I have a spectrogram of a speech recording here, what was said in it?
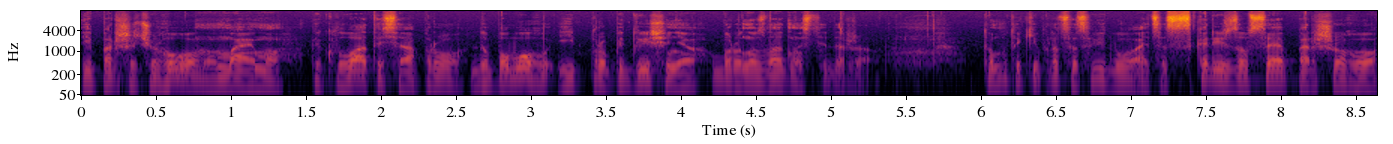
І першочергово ми маємо піклуватися про допомогу і про підвищення обороноздатності держави. Тому такі процеси відбуваються. Скоріше за все, 1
